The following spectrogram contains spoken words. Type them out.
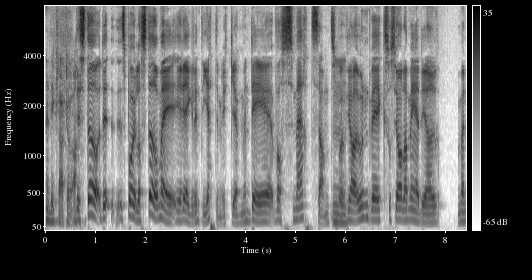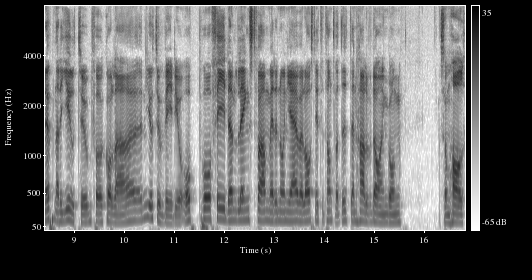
Det, är klart det var. det stör, det, spoilers stör mig i regel inte jättemycket, men det var smärtsamt. Mm. Jag undvek sociala medier, men öppnade YouTube för att kolla en YouTube-video. Och på feeden längst fram är det någon jävel, avsnittet har inte varit ute en halv dag en gång, som har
